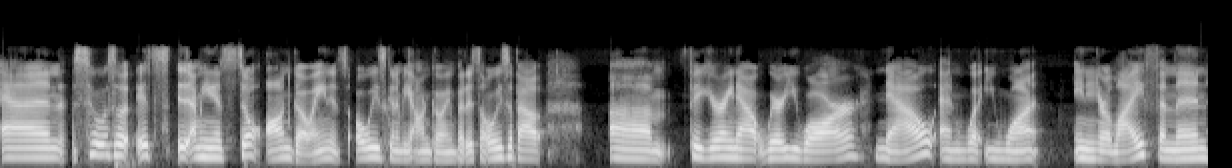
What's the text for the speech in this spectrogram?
And so it's, a, it's I mean it's still ongoing. It's always going to be ongoing, but it's always about um, figuring out where you are now and what you want in your life, and then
